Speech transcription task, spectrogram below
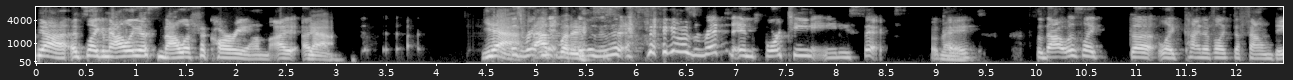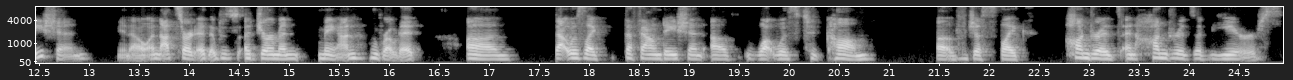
Yeah it's like malleus maleficarium. I, I yeah. Yeah that's what it, it was it was written in 1486 okay? Right so that was like the like kind of like the foundation you know and that started it was a german man who wrote it. Um that was like the foundation of what was to come of just like hundreds and hundreds of years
